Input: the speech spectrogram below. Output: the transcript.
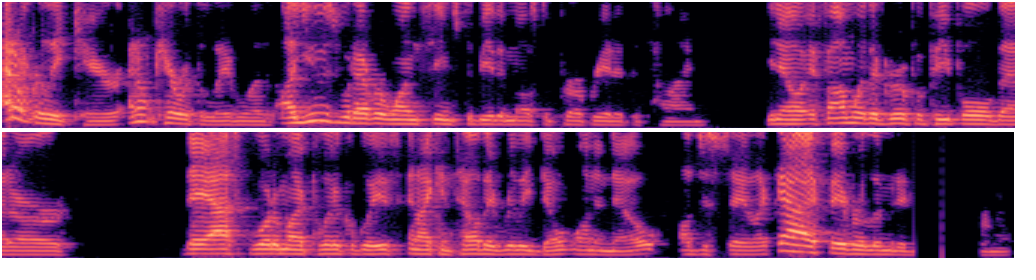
I don't really care. I don't care what the label is. I'll use whatever one seems to be the most appropriate at the time. You know, if I'm with a group of people that are, they ask what are my political beliefs, and I can tell they really don't want to know, I'll just say like, ah, I favor limited government.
